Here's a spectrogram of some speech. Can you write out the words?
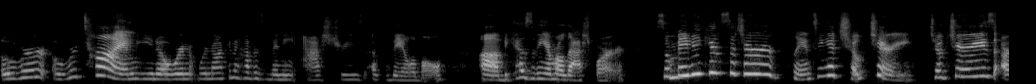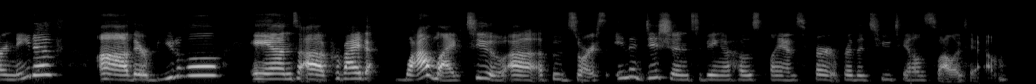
over over time, you know, we're, we're not going to have as many ash trees available uh, because of the emerald ash borer. So maybe consider planting a choke cherry. Choke cherries are native, uh, they're beautiful, and uh, provide wildlife too, uh, a food source, in addition to being a host plant for, for the two-tailed swallowtail.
